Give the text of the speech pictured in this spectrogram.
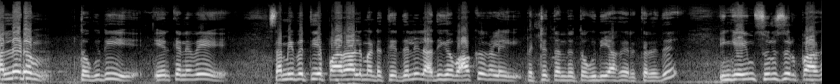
பல்லடம் தொகுதி ஏற்கனவே சமீபத்திய பாராளுமன்ற தேர்தலில் அதிக வாக்குகளை பெற்றுத்தந்த தொகுதியாக இருக்கிறது. இங்கேயும் சுறுசுறுப்பாக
